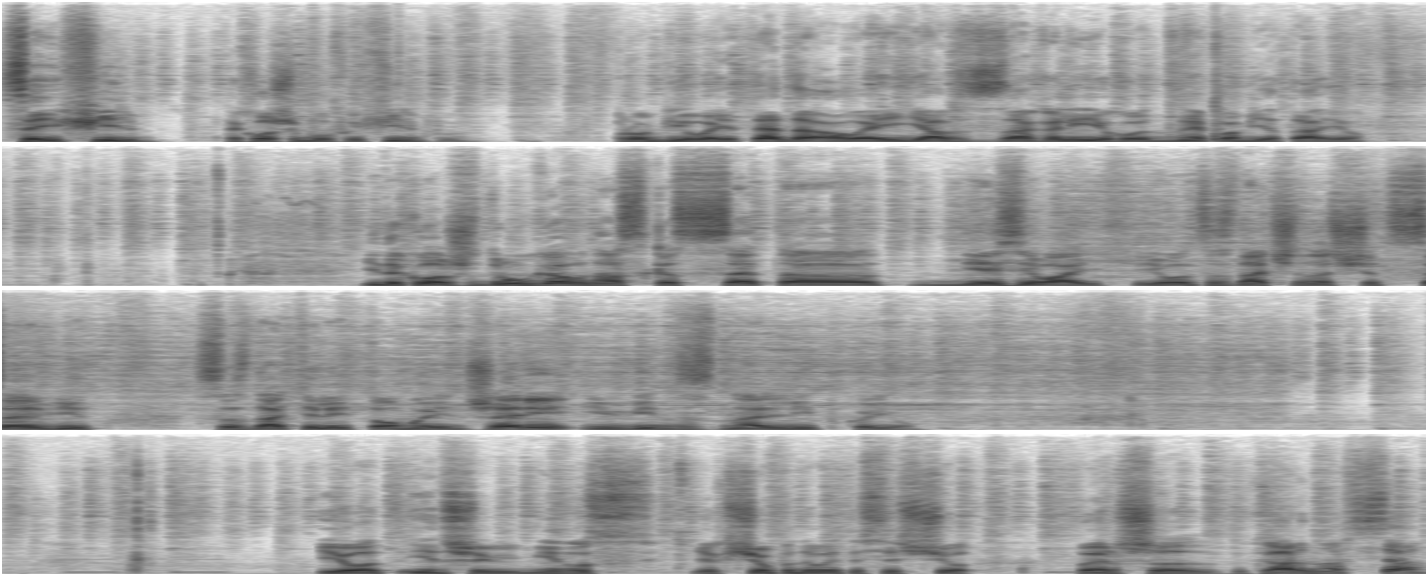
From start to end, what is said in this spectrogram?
цей фільм. Також був і фільм про Біла і Теда, але я взагалі його не пам'ятаю. І також друга в нас касета Не зівай. І от зазначено, що це від создателей Тома і Джері, і він з наліпкою. І от інший мінус, якщо подивитися, що перша гарна вся,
